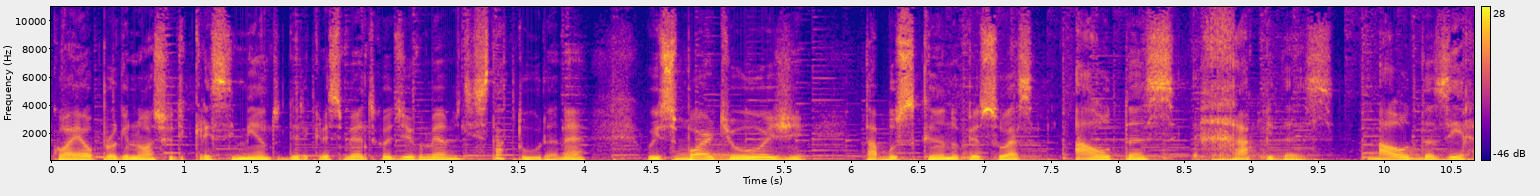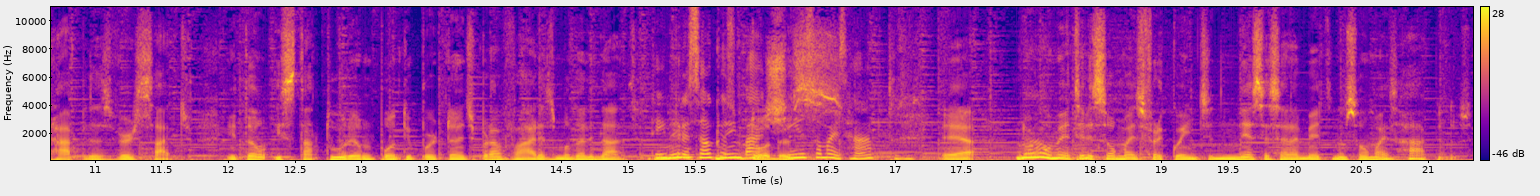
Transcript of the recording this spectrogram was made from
qual é o prognóstico de crescimento dele, crescimento que eu digo mesmo de estatura, né? O esporte uhum. hoje está buscando pessoas altas, rápidas. Altas e rápidas, versátil. Então, estatura é um ponto importante para várias modalidades. Tem a impressão que os baixinhos todas. são mais rápidos. É, normalmente eles são mais frequentes, necessariamente não são mais rápidos.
